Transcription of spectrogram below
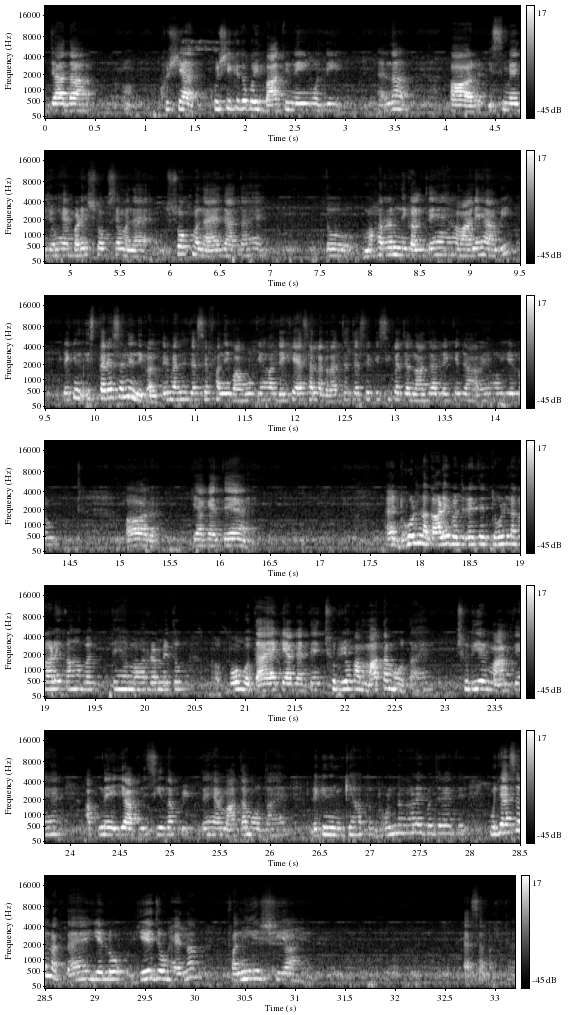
ज़्यादा खुशियाँ, खुशी की तो कोई बात ही नहीं होती। है ना? और इसमें जो है बड़े शौक से मनाया, शौक मनाया जाता है। तो मुहर्रम निकलते हैं हमारे यहाँ भी, लेकिन इस तरह से नहीं निकलते। मैंने जैसे फ़नी बाबू के यहाँ देखे ऐसा लग रहा था जैसे किसी का जनाजा लेके जा रहे हों ये लोग। और क्या कहते हैं ढोल नगाड़े बज रहे थे। ढोल नगाड़े कहाँ बजते हैं मुहर्रम में तो वो होता है, क्या कहते हैं, छुरियों का मातम होता है। छुरिये मारते हैं, अपने या अपनी सीना पीटते हैं, मातम होता है। लेकिन इनके यहाँ तो ढोल नगाड़े बज रहे थे। मुझे ऐसा लगता है ये लोग, ये जो है ना, फ़नी शिया है। ऐसा लगता है।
